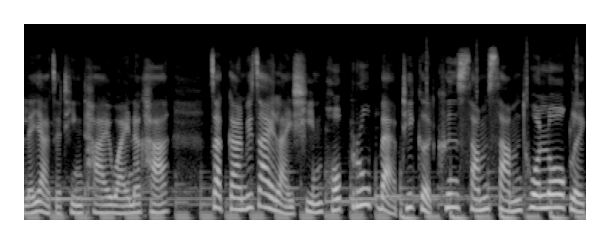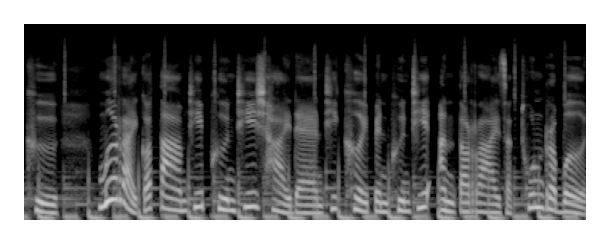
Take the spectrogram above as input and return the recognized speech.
และอยากจะทิ้งท้ายไว้นะคะ จากการวิจัยหลายชิ้นพบรูปแบบที่เกิดขึ้นซ้ำๆทั่วโลกเลยคือ เมื่อไหร่ก็ตามที่พื้นที่ชายแดนที่เคยเป็นพื้นที่อันตรายจากทุ่นระเบิด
